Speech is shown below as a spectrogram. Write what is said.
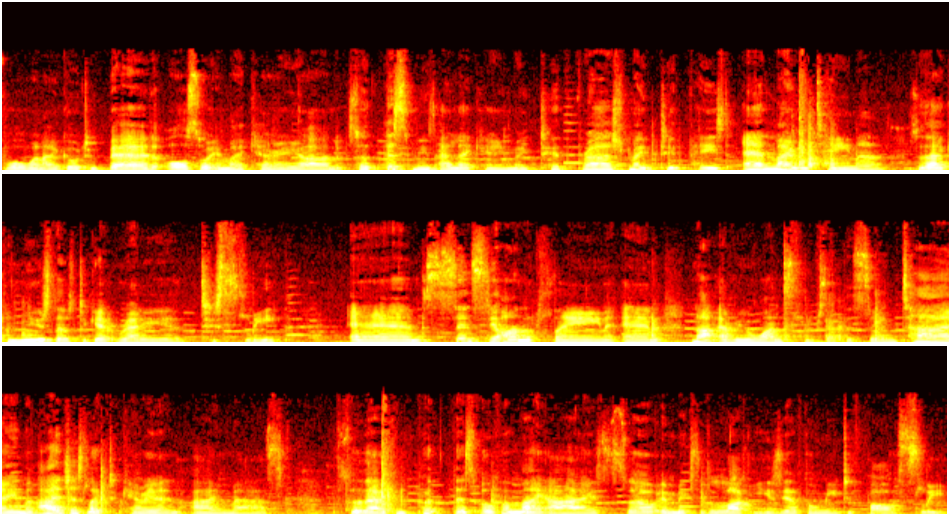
for when I go to bed also in my carry-on. So this means I like carrying my toothbrush, my toothpaste and my retainer so that I can use those to get ready to sleep. And since you're on the plane and not everyone sleeps at the same time I just like to carry an eye mask so that I can put this over my eyes so it makes it a lot easier for me to fall asleep.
